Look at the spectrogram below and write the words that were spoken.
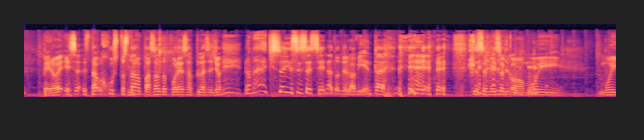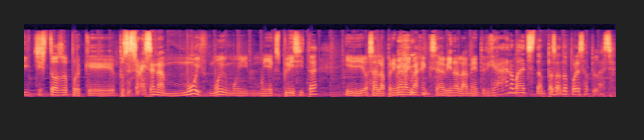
pero estaba, justo estaban pasando por esa plaza y yo, no manches, es esa escena donde lo avienta. Entonces se me hizo como muy muy chistoso porque pues es una escena muy muy muy muy explícita Y, o sea, la primera imagen que se me vino a la mente, dije, ah, no manches, están pasando por esa plaza.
